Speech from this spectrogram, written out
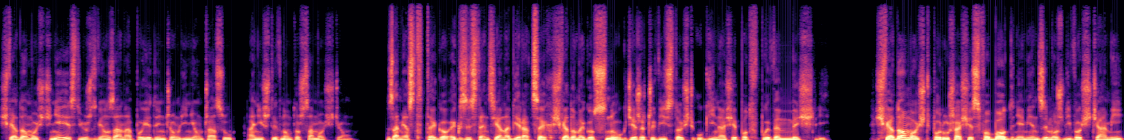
Świadomość nie jest już związana pojedynczą linią czasu ani sztywną tożsamością. Zamiast tego egzystencja nabiera cech świadomego snu, gdzie rzeczywistość ugina się pod wpływem myśli. Świadomość porusza się swobodnie między możliwościami,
